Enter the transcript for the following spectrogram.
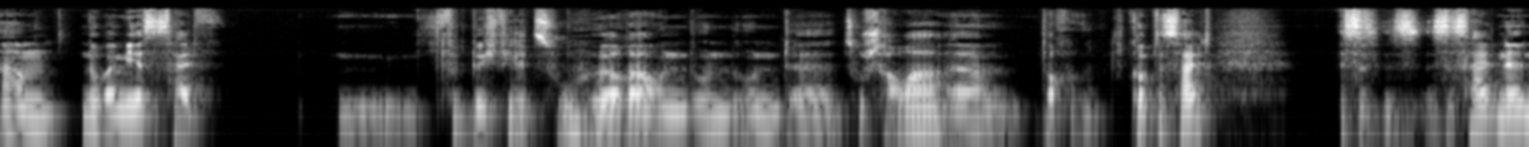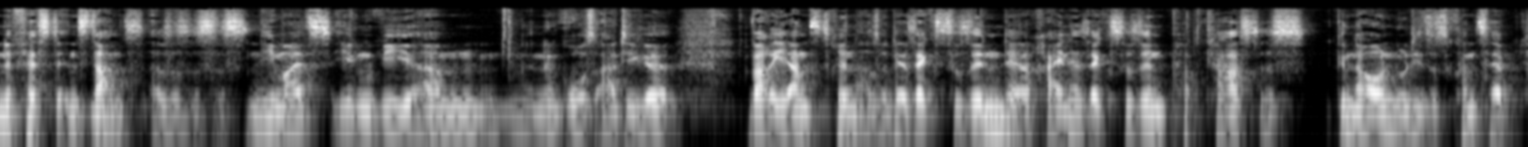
Ähm, nur bei mir ist es halt mm, durch viele Zuhörer und und und äh, Zuschauer äh, doch kommt es halt es ist, es ist halt eine, eine feste Instanz. Also es ist niemals irgendwie ähm, eine großartige Varianz drin. Also der sechste Sinn, der reine sechste Sinn Podcast ist genau nur dieses Konzept.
